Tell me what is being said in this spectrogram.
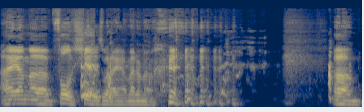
I am uh, full of shit, is what I am. I don't know. Um,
